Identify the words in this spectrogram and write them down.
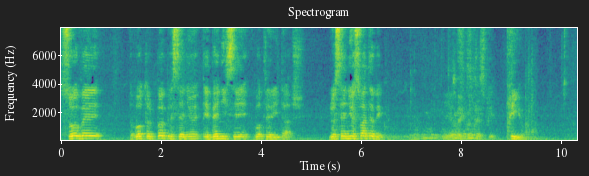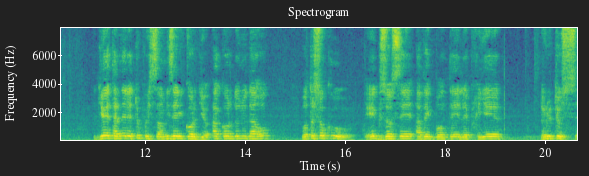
Sauvez votre peuple, Seigneur, et bénissez votre héritage. Le Seigneur soit avec vous. Et avec votre esprit. Prions. Dieu éternel et tout-puissant, miséricordieux, accorde-nous d'en haut votre secours et exaucez avec bonté les prières de nous tous.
